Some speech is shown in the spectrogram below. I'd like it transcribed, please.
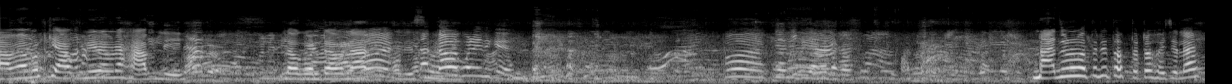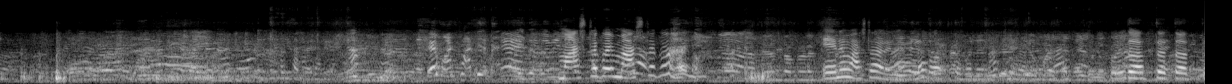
আমি আমার কেমনের আমরা হাবলি লগনটা ওনার নাজুর মতনই তত্ত্বটা হয়েছে লাই মাছটা কই মাছটা কই এনে মাছটা আনে না তত্ত্ব তত্ত্ব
